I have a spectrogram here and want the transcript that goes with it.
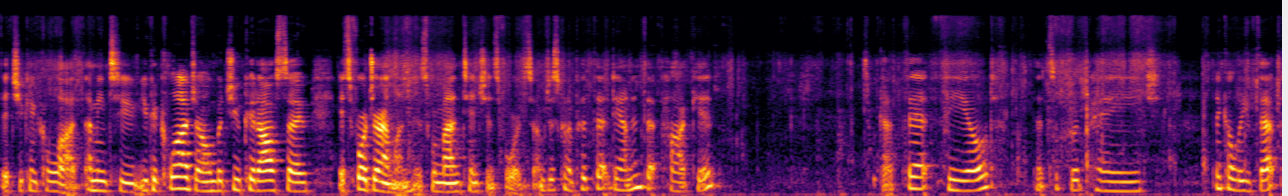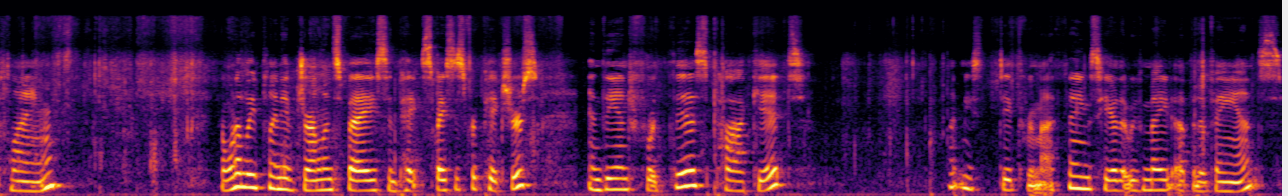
that you can collage. I mean, to you could collage on, but you could also, it's for journaling, is what my intention's for it. So I'm just going to put that down in that pocket. So we got that filled. That's a book page. I think I'll leave that plain. I want to leave plenty of journaling space and spaces for pictures. And then for this pocket, let me dig through my things here that we've made up in advance.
